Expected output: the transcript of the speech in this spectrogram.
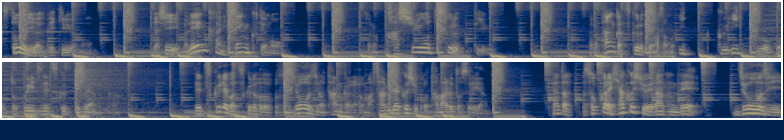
ストーリーができるよね。やし、まあ、連歌にせんくても、その歌集を作るっていう、なんか短歌作るってのはさ、もう一句一句をこう独立で作っていくやんか。で、作れば作るほど、その常時の短歌がまあ300首こうたまるとするやん。なんだそこから100首選んで、常時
